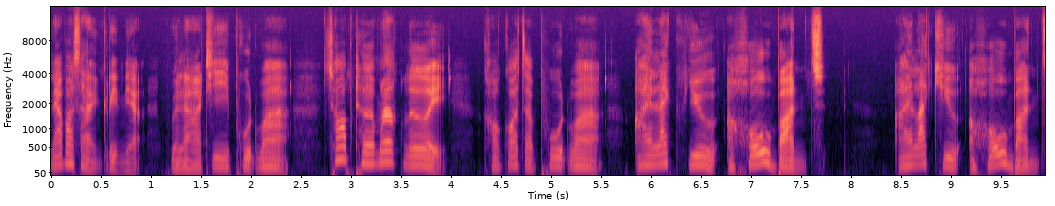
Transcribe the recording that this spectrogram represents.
แล้วภาษาอังกฤษเนี่ย เวลาที่พูดว่าชอบเธอมากเลย เขาก็จะพูดว่า I like you a whole bunch I like you a whole bunch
